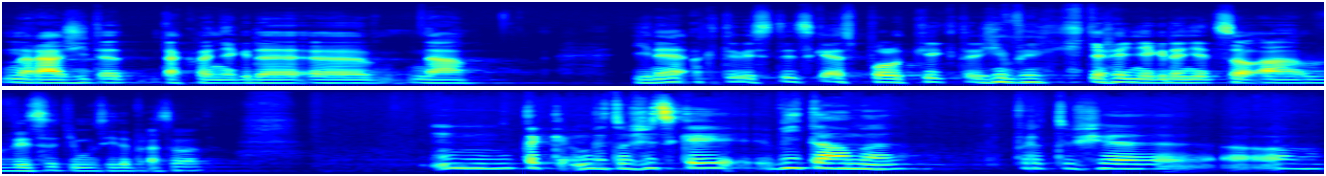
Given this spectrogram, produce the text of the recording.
Narážíte takhle někde na jiné aktivistické spolky, které by chtěli někde něco a vy se tím musíte pracovat? Mm, tak my to vždycky vítáme, protože, uh,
